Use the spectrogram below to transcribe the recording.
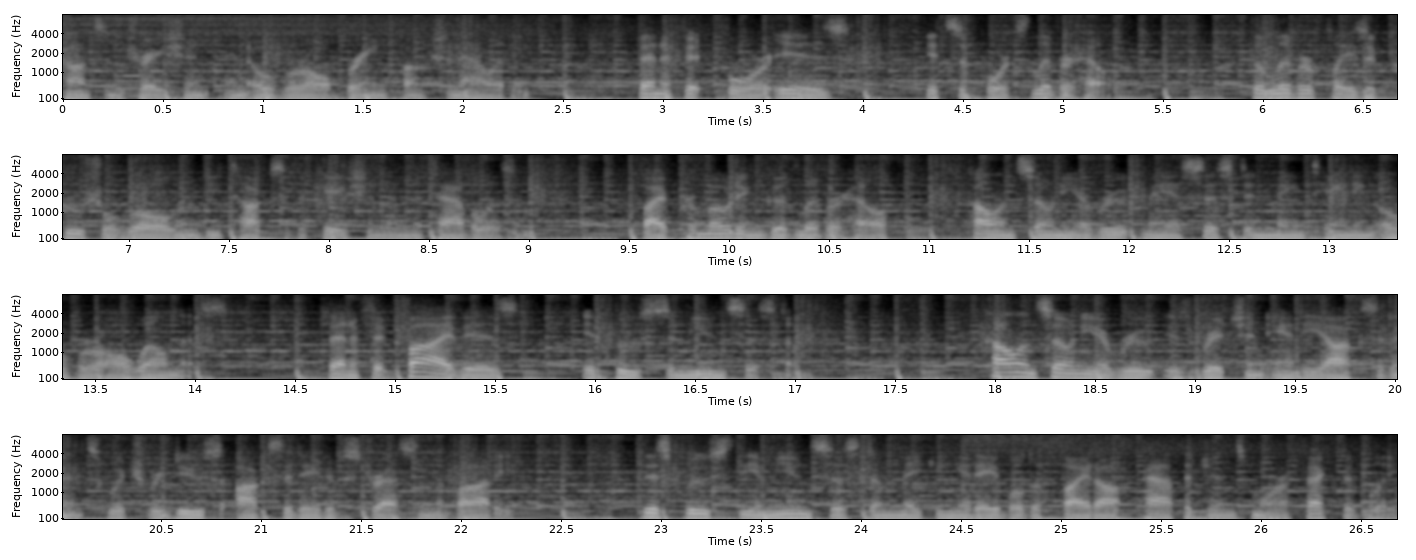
concentration, and overall brain functionality. Benefit 4 is it supports liver health. The liver plays a crucial role in detoxification and metabolism. By promoting good liver health, Collinsonia root may assist in maintaining overall wellness. Benefit 5 is it boosts immune system. Collinsonia root is rich in antioxidants which reduce oxidative stress in the body. This boosts the immune system, making it able to fight off pathogens more effectively.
